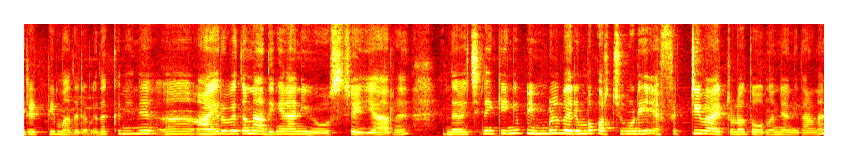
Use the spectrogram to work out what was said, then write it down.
ഇരട്ടി മധുരം. ഇതൊക്കെ ഞാൻ ആയുർവേദമാണ് അധികം ഞാൻ യൂസ് ചെയ്യാറ്. എന്താ വെച്ചിട്ടുണ്ടെങ്കിൽ പിമ്പിൾ വരുമ്പോൾ കുറച്ചും കൂടി എഫക്റ്റീവ് ആയിട്ടുള്ളത് തോന്നുന്നു ഞാനിതാണ്.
